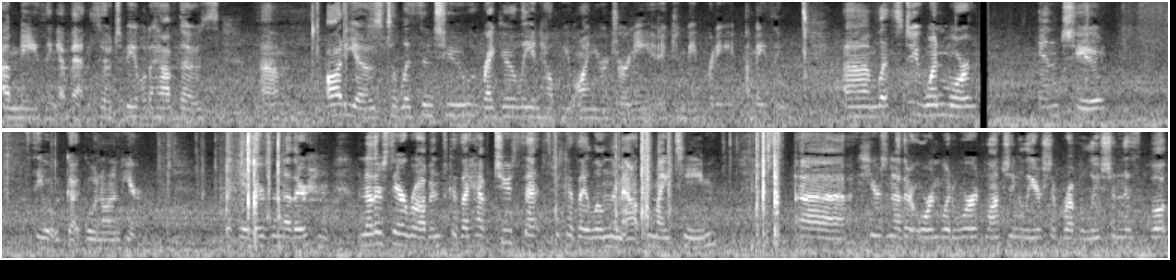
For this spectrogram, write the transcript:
amazing event. So to be able to have those um, audios to listen to regularly and help you on your journey, it can be pretty amazing. Um, let's do one more into see what we've got going on in here. Okay, there's another another Sarah Robbins because I have two sets because I loan them out to my team. Uh, here's another Orrin Woodward, Launching a Leadership Revolution. This book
